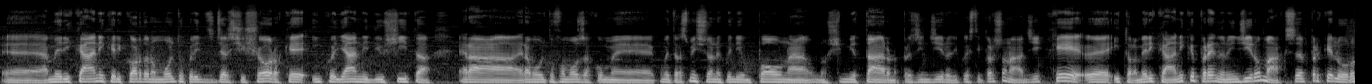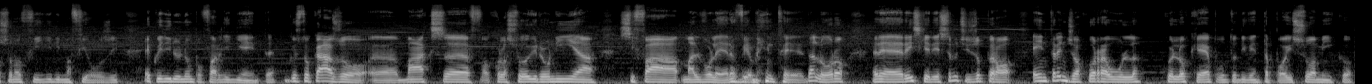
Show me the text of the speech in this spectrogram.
eh, americani che ricordano molto quelli di Jersey Shore, che in quegli anni di uscita era, era molto famosa come, come, trasmissione, quindi un po' una, uno scimmiottare, una presa in giro di questi personaggi, che eh, italo-americani che prendono in giro Max perché loro sono figli di mafiosi e quindi lui non può fargli niente. In questo caso eh, Max con la sua ironia si fa malvolere ovviamente da loro, eh, rischia di essere ucciso, però entra in gioco Raul, quello che appunto diventa poi suo amico,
